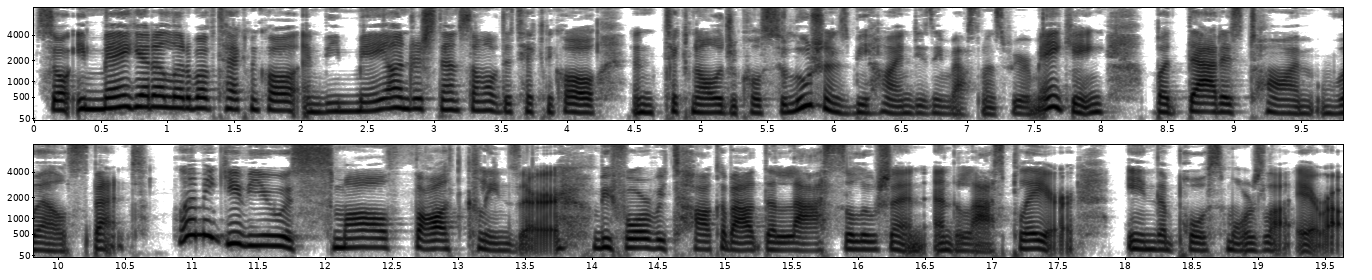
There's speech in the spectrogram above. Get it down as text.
So it may get a little bit technical and we may understand some of the technical and technological solutions behind these investments we are making, but that is time well spent. Let me give you a small thought cleanser before we talk about the last solution and the last player in the post Moore's Law era.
